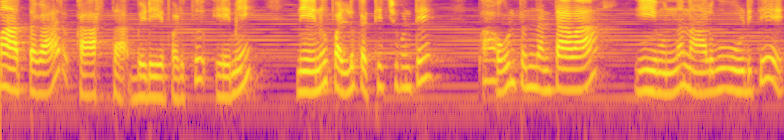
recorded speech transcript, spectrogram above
మా అత్తగారు కాస్త బిడియపడుతూ ఏమే నేను పళ్ళు కట్టించుకుంటే బాగుంటుందంటావా? ఈ ఉన్న నాలుగు ఊడితే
